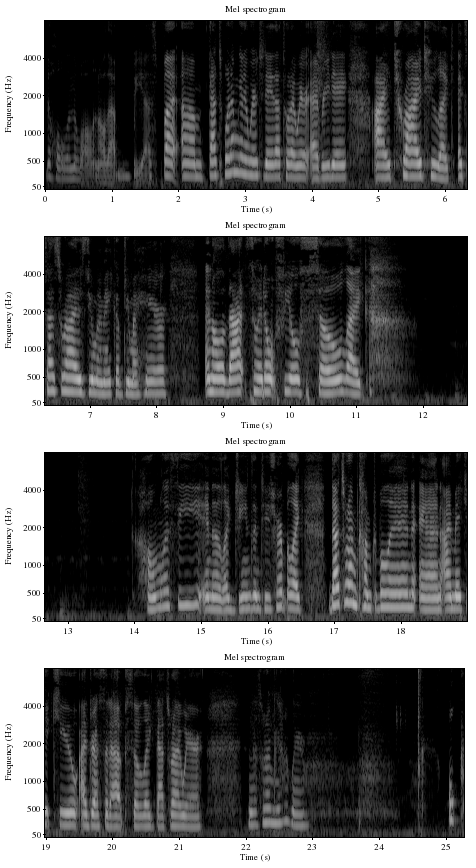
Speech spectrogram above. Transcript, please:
the hole in the wall and all that BS. But um, that's what I'm going to wear today. That's what I wear every day. I try to like accessorize, do my makeup, do my hair and all of that so I don't feel so like homelessy in a like jeans and t-shirt. But like that's what I'm comfortable in and I make it cute. I dress it up. So like that's what I wear. And that's what I'm gonna wear. Okay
